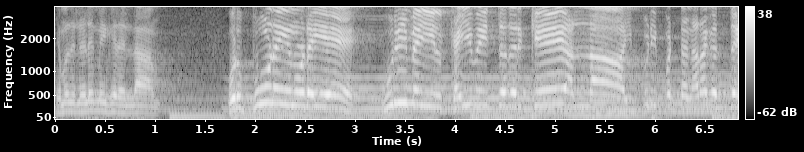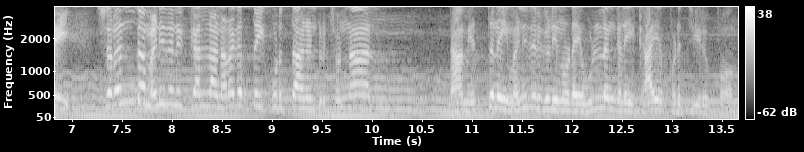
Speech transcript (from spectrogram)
எமது நிலைமைகள் எல்லாம் ஒரு பூனையினுடைய உரிமையில் கை வைத்ததற்கே அல்லாஹ் இப்படிப்பட்ட நரகத்தை சிறந்த மனிதனுக்கு அல்லாஹ் நரகத்தை கொடுத்தான் என்று சொன்னால் நாம் எத்தனை மனிதர்களினுடைய உள்ளங்களை காயப்படுத்தி இருப்போம்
